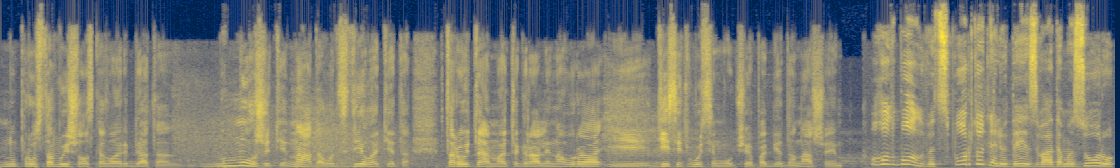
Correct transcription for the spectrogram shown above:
ну просто вышел, сказал, ребята, ну можете, надо вот сделать это. Второй тайм мы отыграли на ура, и 10-8 общая победа наша. Голбол – вид спорту для людей з вадами зору.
